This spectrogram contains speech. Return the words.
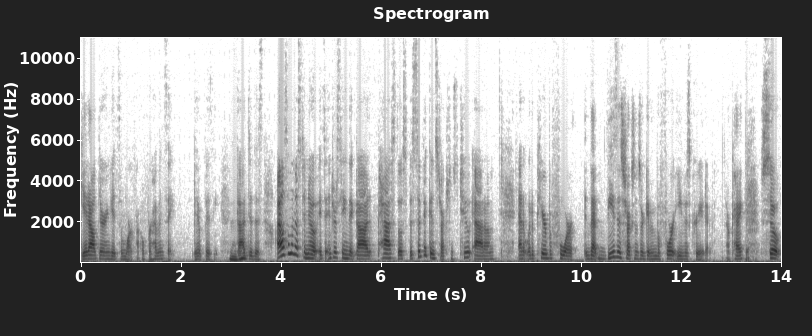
Get out there and get some work. Oh, for heaven's sake, get busy. God did this. I also want us to know it's interesting that God passed those specific instructions to Adam, and it would appear before that these instructions are given before Eve is created. Okay, so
